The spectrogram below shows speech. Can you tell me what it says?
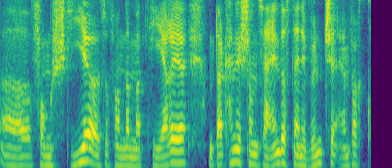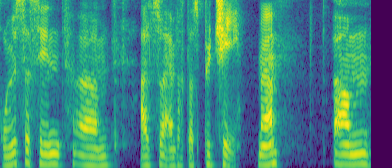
äh, vom Stier, also von der Materie. Und da kann es schon sein, dass deine Wünsche einfach größer sind ähm, als so einfach das Budget. Ja? Ähm,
